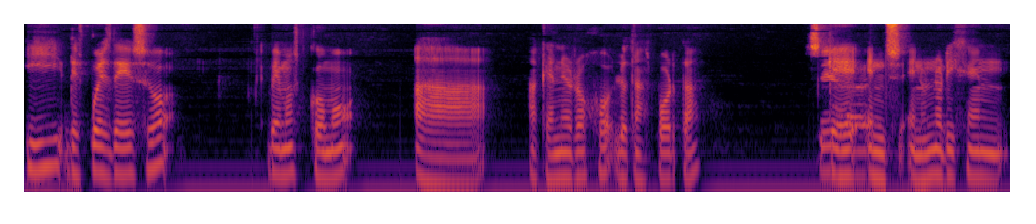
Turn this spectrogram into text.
Y después de eso vemos cómo a, a Cráneo Rojo lo transporta, Sí, que en, en un origen,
